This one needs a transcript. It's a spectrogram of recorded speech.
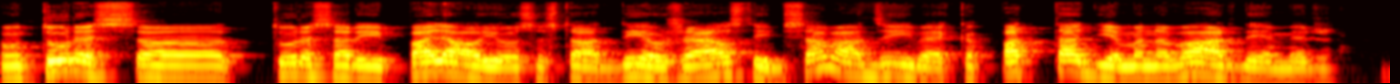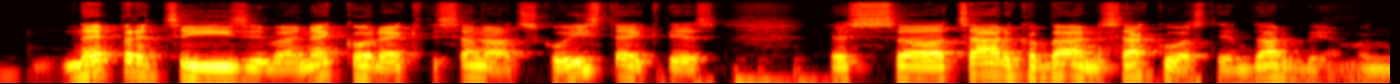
Un tur es, tur es arī paļaujos uz tādu dievu žēlstību savā dzīvē, ka pat tad, ja mana vārdiem ir neprecīzi vai nekorekti sanācis, ko izteikties. Es uh, ceru, ka bērni sekos tiem darbiem. Un,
